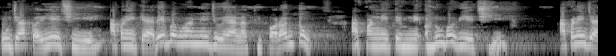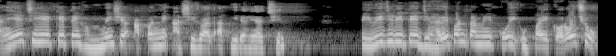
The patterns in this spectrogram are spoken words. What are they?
પૂજા કરીએ છીએ. આપણે ક્યારેય ભગવાનને જોયા નથી, પરંતુ આપણને તેમને અનુભવીએ છીએ. આપણે જાણીએ છીએ કે તે હંમેશા આપણને આશીર્વાદ આપી રહ્યા છે. તેવી જ રીતે જ્યારે પણ તમે કોઈ ઉપાય કરો છો,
